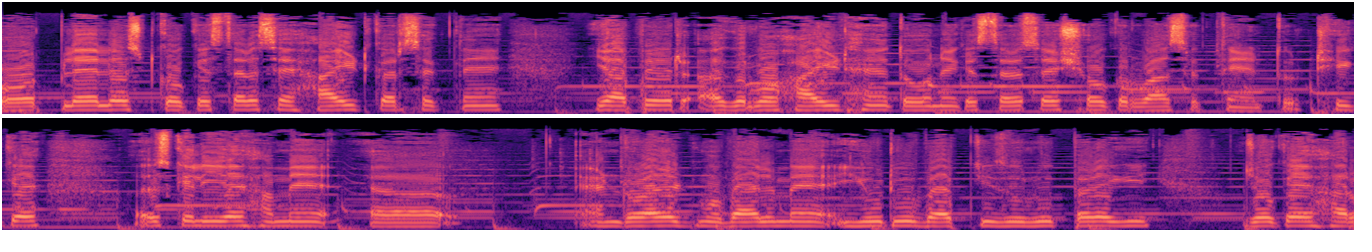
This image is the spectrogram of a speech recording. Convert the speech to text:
और प्लेलिस्ट को किस तरह से हाइड कर सकते हैं, या फिर अगर वो हाइड हैं तो उन्हें किस तरह से शो करवा सकते हैं तो ठीक है। इसके लिए हमें एंड्रॉयड मोबाइल में यूट्यूब ऐप की ज़रूरत पड़ेगी, जो कि हर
